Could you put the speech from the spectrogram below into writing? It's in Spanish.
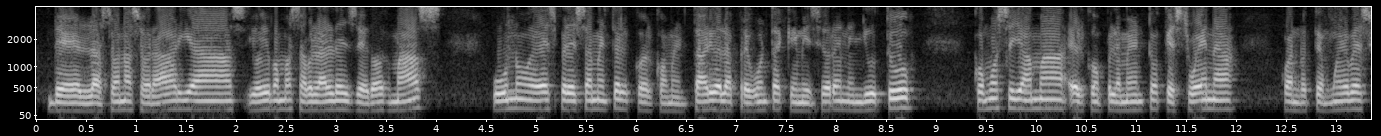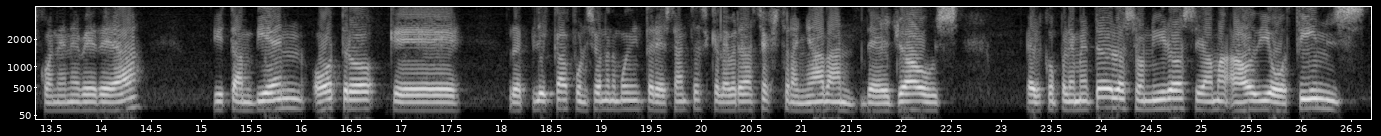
de las zonas horarias y hoy vamos a hablarles de dos más. Uno es precisamente el, comentario, la pregunta que me hicieron en YouTube. ¿Cómo se llama el complemento que suena cuando te mueves con NVDA? Y también otro que replica funciones muy interesantes que la verdad se extrañaban del JAWS el complemento de los sonidos se llama Audio Themes,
